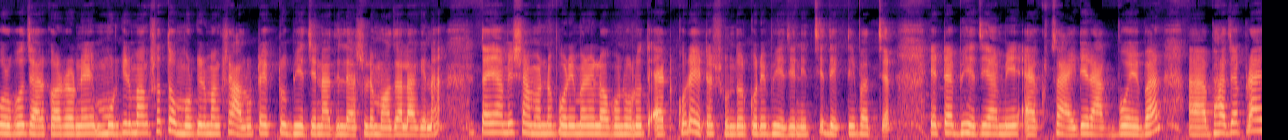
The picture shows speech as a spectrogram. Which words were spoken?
করব যার কারণে মুরগির মাংস তো, মুরগির মাংসে আলুটা একটু ভেজে না দিলে আসলে মজা লাগে না। তাই আমি সামান্য পরিমাণে লবণ, হলুদ অ্যাড করে এটা সুন্দর করে ভেজে নিচ্ছি। দেখতেই পাচ্ছেন, এটা ভেজে আমি এক সাইডে রাখব এবার। ভাজা প্রায়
